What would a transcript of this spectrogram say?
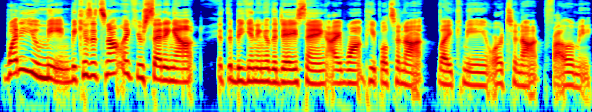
what do you mean? Because it's not like you're setting out at the beginning of the day saying, I want people to not like me or to not follow me.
